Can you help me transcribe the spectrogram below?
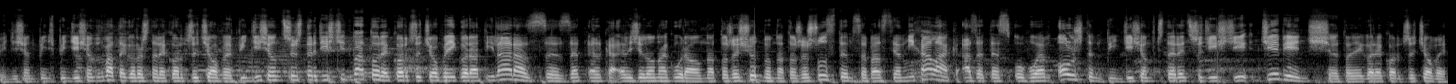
55-52 tegoroczny rekord życiowy, 53-42 to rekord życiowy Igora Filara z ZLKL Zielona Góra, on na torze siódmym, na torze szóstym. Sebastian Michalak, AZS UWM Olsztyn. 54-39 to jego rekord życiowy,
